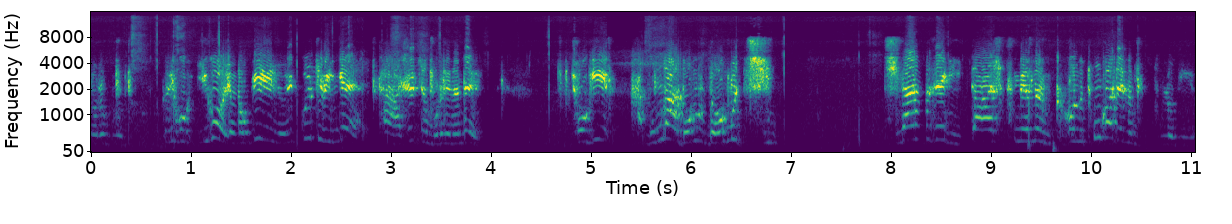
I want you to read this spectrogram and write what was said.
여러분 그리고 이거 여기 여기 꿀팁인 게 다 아실지 모르겠는데 저기 가- 뭔가 너무 너무 진 진한 색이 있다 싶으면은 그거는 통과되는 블럭이에요.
